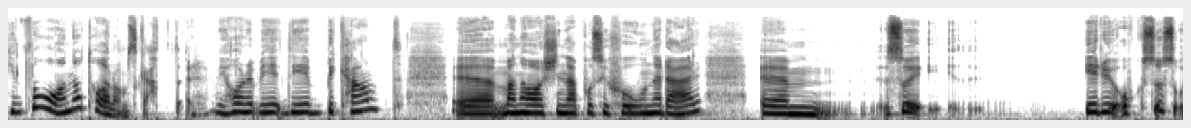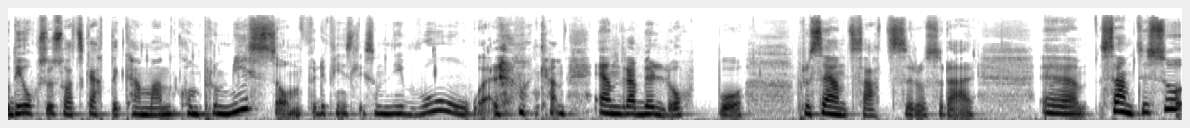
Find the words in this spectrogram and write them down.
vi är vana att tala om skatter. Vi har, vi, det är bekant, eh, man har sina positioner där. Ehm, så är det också så, det är också så att skatter kan man kompromissa om för det finns liksom nivåer. Man kan ändra belopp och procentsatser och sådär. Eh, samtidigt så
